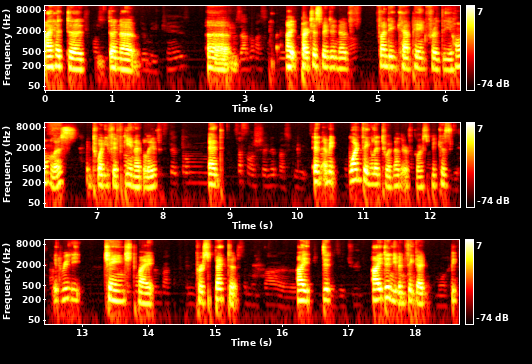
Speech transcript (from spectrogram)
I had uh, done a um, I participated in a funding campaign for the homeless in 2015, I believe. And and I mean, one thing led to another, of course, because it really changed my perspective. I did I didn't even think I'd be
